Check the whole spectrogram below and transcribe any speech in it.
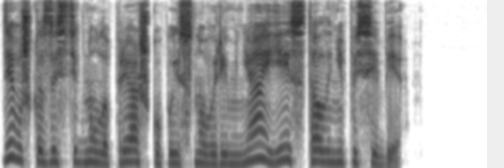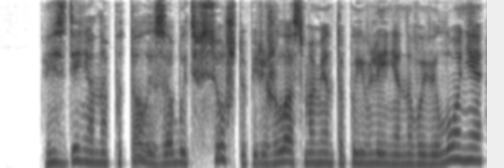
Девушка застегнула пряжку поясного ремня, и ей стало не по себе. Весь день она пыталась забыть все, что пережила с момента появления на Вавилоне,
